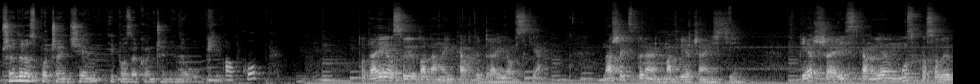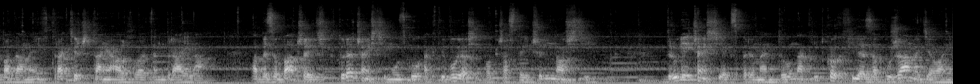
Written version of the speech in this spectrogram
przed rozpoczęciem i po zakończeniu nauki. Okup. Podaję osobie badanej karty brajlowskie. Nasz eksperyment ma dwie części. W pierwszej skanujemy mózg osoby badanej w trakcie czytania alfabetem Braille'a, aby zobaczyć, które części mózgu aktywują się podczas tej czynności. W drugiej części eksperymentu na krótką chwilę zaburzamy działanie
